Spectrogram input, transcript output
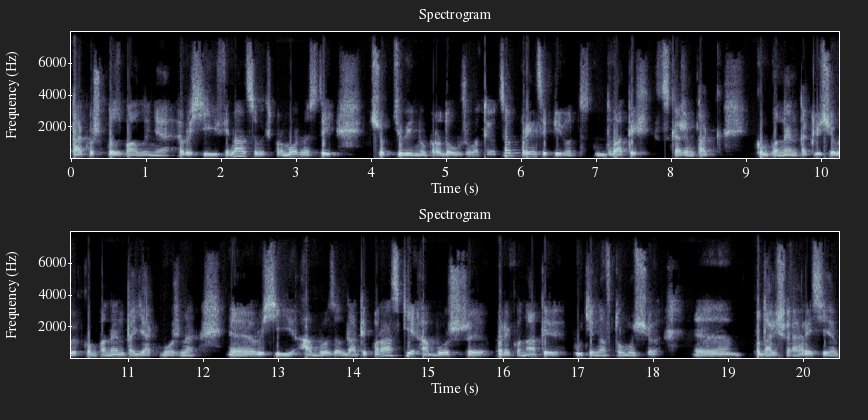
Також позбавлення Росії фінансових спроможностей, щоб цю війну продовжувати. Це в принципі, от два тих, скажімо так, компонента, ключових компонента, як можна е, Росії або завдати поразки, або ж е, переконати Путіна в тому, що е, подальша агресія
